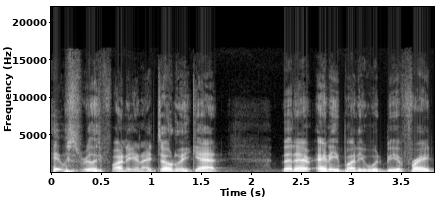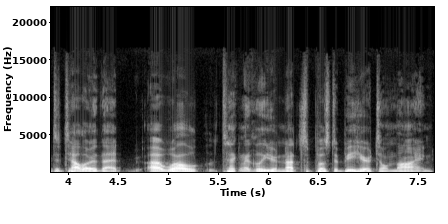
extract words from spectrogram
it was really funny, and I totally get that anybody would be afraid to tell her that. Uh, well, technically, you're not supposed to be here till nine.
